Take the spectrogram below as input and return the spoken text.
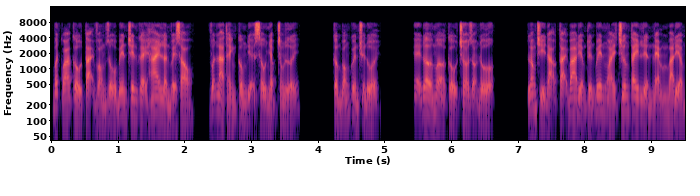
Bất quá cầu tại vòng rổ bên trên gậy hai lần về sau, vẫn là thành công địa sâu nhập trong lưới. Cầm bóng quyền chuyển đổi. Hệ đờ mở cầu cho dọn đồ. Long chỉ đạo tại ba điểm tuyến bên ngoài, trương tay liền ném ba điểm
